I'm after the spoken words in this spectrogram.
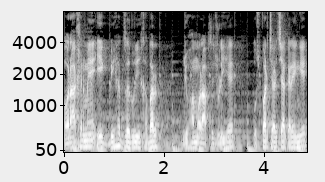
और आखिर में एक बेहद ज़रूरी खबर जो हम और आपसे जुड़ी है, उस पर चर्चा करेंगे।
